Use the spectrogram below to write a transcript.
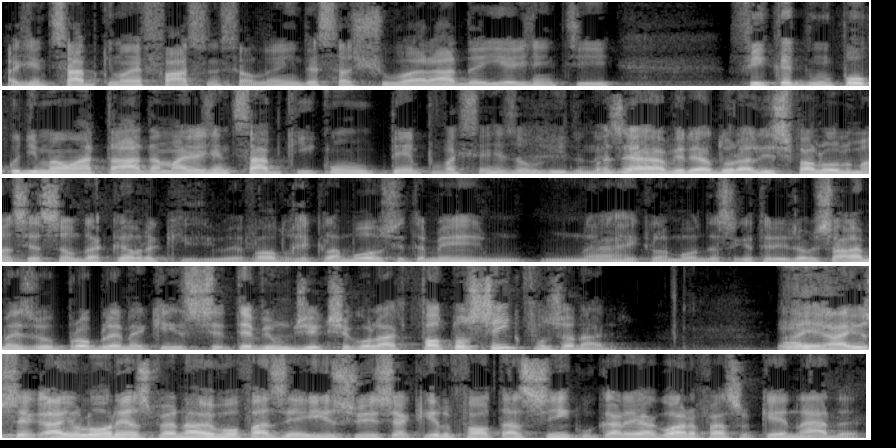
A gente sabe que não é fácil, né, Saulo? Ainda essa chuvarada aí, a gente fica um pouco de mão atada, mas a gente sabe que com o tempo vai ser resolvido. Né? Mas é, a vereadora Alice falou numa sessão da Câmara, que o Evaldo reclamou, você também né, reclamou da Secretaria de Obras. Mas o problema é que teve um dia que chegou lá, faltou cinco funcionários. Aí, é. aí, o, aí o Lourenço falou, não, eu vou fazer isso, isso e aquilo. Falta cinco, cara, e agora? Faço o quê? Nada?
